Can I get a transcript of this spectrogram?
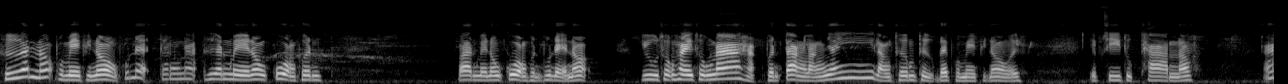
เพื่อนเนาะพ่อแม่พี่น้องพุ่นแหละทั้งหน้าเพื่อนแม่น้องกวงเพิ่น บ้านแม่น้องกวงเพิ่นผู้ใดเนาะอยู่ทงไฮทงหน้าหักเพิ่นตั้งหลังใหญ่หลังเทิมถือได้พ่อแม่พี่น้องเอ้ยเอฟซีทุกทานเนาะอะ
